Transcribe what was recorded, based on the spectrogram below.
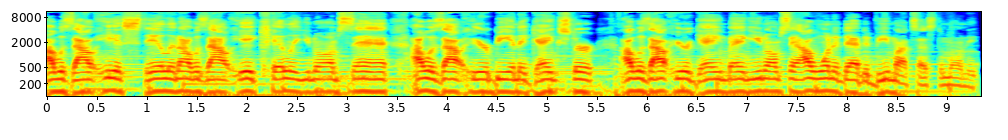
I was out here stealing, I was out here killing, you know what I'm saying? I was out here being a gangster, I was out here gang banging, you know what I'm saying? I wanted that to be my testimony.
